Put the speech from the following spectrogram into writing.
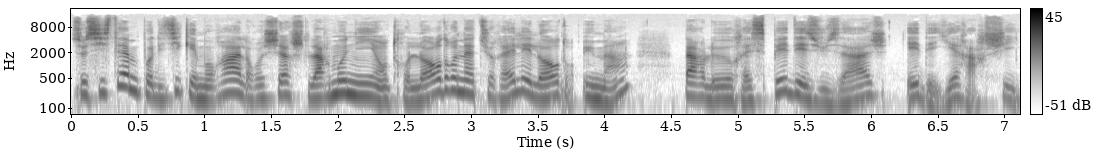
Ce système politique et moral recherche l'harmonie entre l'ordre naturel et l'ordre humain par le respect des usages et des hiérarchies.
